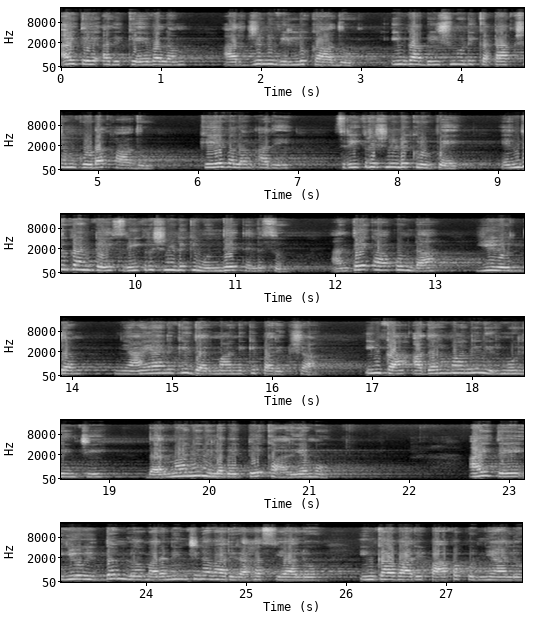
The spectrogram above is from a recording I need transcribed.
అయితే అది కేవలం అర్జును విల్లు కాదు ఇంకా భీష్ముడి కటాక్షం కూడా కాదు. కేవలం అది శ్రీకృష్ణుడి కృపే. ఎందుకంటే శ్రీకృష్ణుడికి ముందే తెలుసు. అంతేకాకుండా ఈ యుద్ధం న్యాయానికి ధర్మానికి పరీక్ష. ఇంకా అధర్మాన్ని నిర్మూలించి ధర్మాన్ని నిలబెట్టే కార్యము. అయితే ఈ యుద్ధంలో మరణించిన వారి రహస్యాలు ఇంకా వారి పాప పుణ్యాలు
